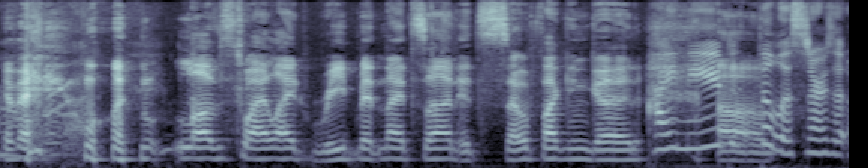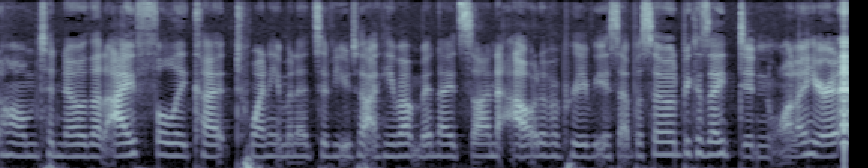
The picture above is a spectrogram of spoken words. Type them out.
Oh if anyone loves Twilight, read Midnight Sun. It's so fucking good. I need Um, the listeners at home to know that I fully cut 20 minutes of you talking about Midnight Sun out of a previous episode because I didn't want to hear it.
